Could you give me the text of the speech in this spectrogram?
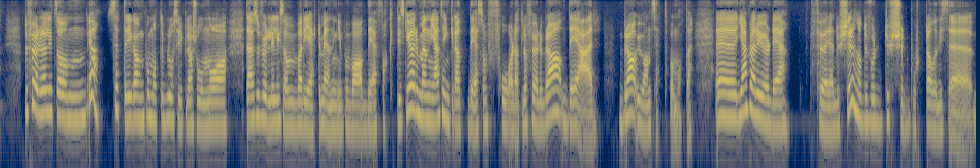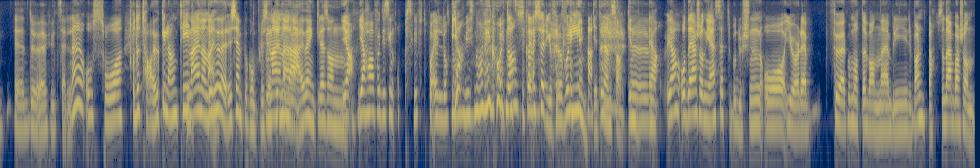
Du føler deg litt sånn, ja, setter i gang på en måte blodsirkulasjonen, og det er jo selvfølgelig liksom varierte meninger på hva det faktisk gjør, men jeg tenker at det som får deg til å føle bra, det er bra uansett, på en måte. Eh, Jeg pleier å gjøre det før jeg dusjer, sånn at du får dusjet bort alle disse eh, døde hudcellene, og så Og det tar jo ikke lang tid. Nei, nei, nei. Det høres kjempekomplisert ut, men det er jo egentlig sånn Ja, jeg har faktisk en oppskrift på L8 nå, Ja. hvis nå vil gå inn Da skal vi sørge for å få linke til den saken. Eh, Ja. ja, og det er sånn jeg setter på dusjen og gjør det før på en måte vannet blir varmt. da. Så det er bare sånn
